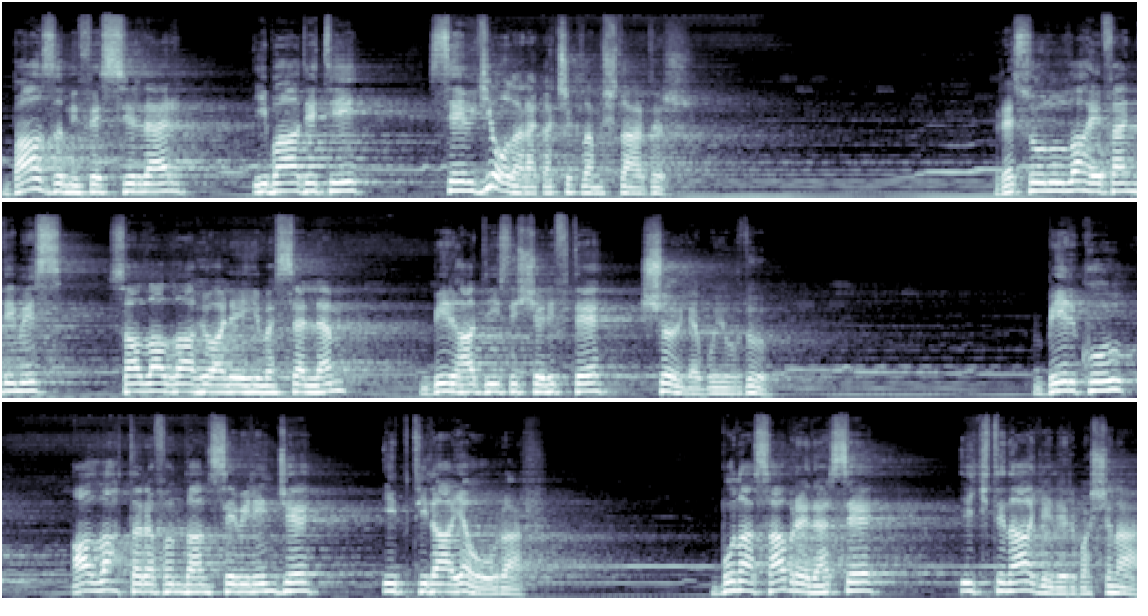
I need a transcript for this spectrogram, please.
Bazı müfessirler ibadeti sevgi olarak açıklamışlardır. Resulullah Efendimiz sallallahu aleyhi ve sellem bir hadisi şerifte şöyle buyurdu. Bir kul Allah tarafından sevilince iptilaya uğrar. Buna sabrederse iktina gelir başına.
